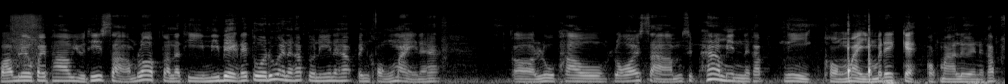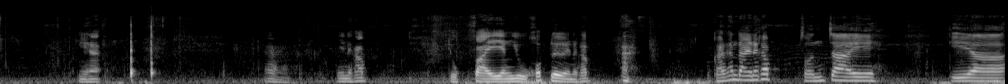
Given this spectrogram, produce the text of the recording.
ความเร็วไปพาวอยู่ที่ 3 รอบต่อนาที มีเบรกในตัวด้วยนะครับ ตัวนี้นะครับเป็นของใหม่นะฮะก็รูเพา135มิลนะครับนี่ของใหม่ยังไม่ได้แกะออกมาเลยนะครับนี่ฮะอ่านี่นะครับ จุกไฟยังอยู่ครบเลยนะครับ ลูกค้าท่านใดนะครับ สนใจเกียร์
